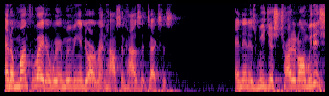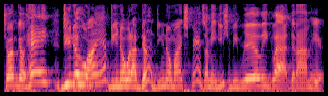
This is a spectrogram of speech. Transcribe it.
and a month later, we were moving into our rent house in Haslet, Texas. And then as we just charted on, we didn't show up go, hey, do you know who I am? Do you know what I've done? Do you know my experience? I mean, you should be really glad that I'm here.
